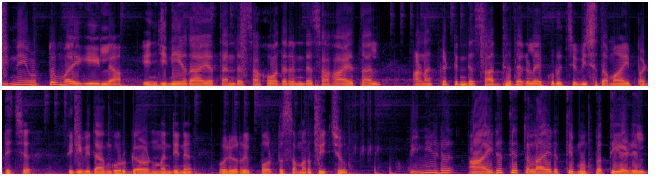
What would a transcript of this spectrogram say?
പിന്നെ ഒട്ടും വൈകിയില്ല. എഞ്ചിനീയറായ തന്റെ സഹോദരന്റെ സഹായത്താൽ അണക്കെട്ടിന്റെ സാധ്യതകളെക്കുറിച്ച് വിശദമായി പഠിച്ച് തിരുവിതാംകൂർ ഗവൺമെന്റിന് ഒരു റിപ്പോർട്ട് സമർപ്പിച്ചു. പിന്നീട് ആയിരത്തി തൊള്ളായിരത്തി മുപ്പത്തിയേഴിൽ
